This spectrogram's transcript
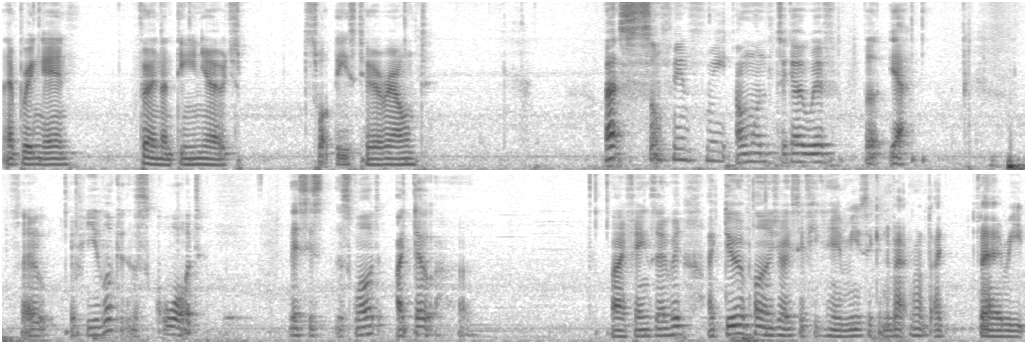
Then bring in Fernandinho, just swap these two around. That's something we I want to go with, but yeah. So if you look at the squad, this is the squad. I don't have my things over. I do apologise if you can hear music in the background. I very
